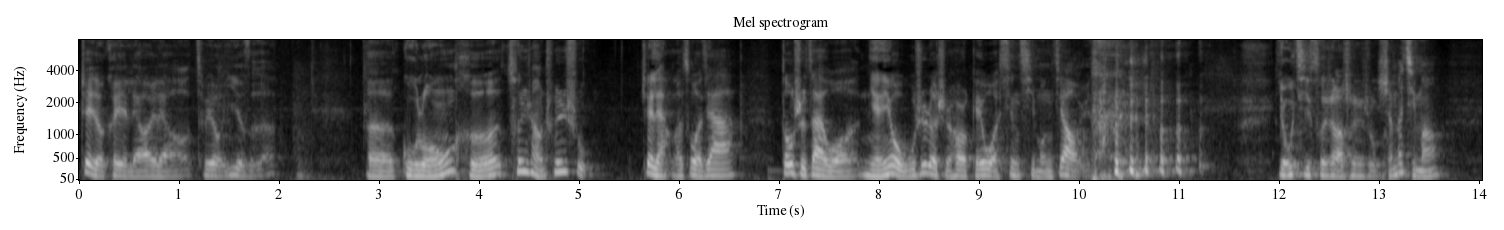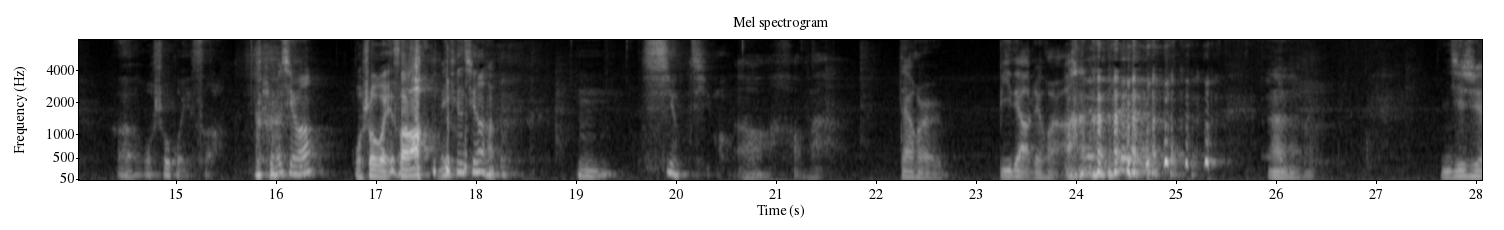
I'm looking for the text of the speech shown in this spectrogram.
这就可以聊一聊特别有意思的。呃，古龙和村上春树这两个作家，都是在我年幼无知的时候给我性启蒙教育的。尤其村上春树，什么启蒙？呃，我说过一次了，什么启蒙？我说过一次了。没听清。嗯，性启蒙。哦，好吧，待会儿逼掉这块儿啊。嗯，你继续。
